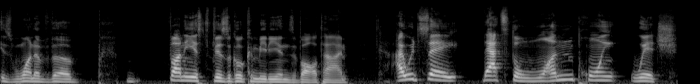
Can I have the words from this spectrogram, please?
is one of the funniest physical comedians of all time. I would say that's the one point which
